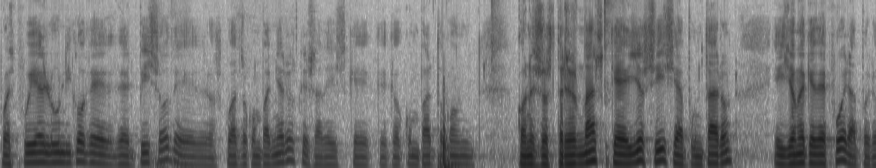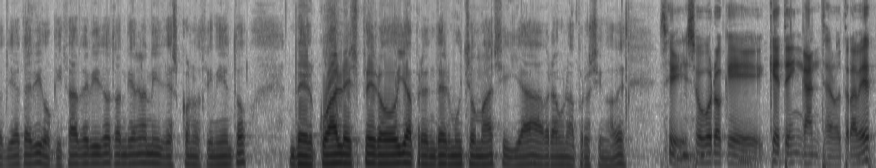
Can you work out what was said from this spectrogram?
pues fui el único de- del piso, de los cuatro compañeros, que sabéis que, que- que comparto con, con esos tres más, que ellos sí se apuntaron y yo me quedé fuera, pero ya te digo, quizás debido también a mi desconocimiento, del cual espero hoy aprender mucho más y ya habrá una próxima vez. Sí, seguro que, que te enganchan otra vez.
